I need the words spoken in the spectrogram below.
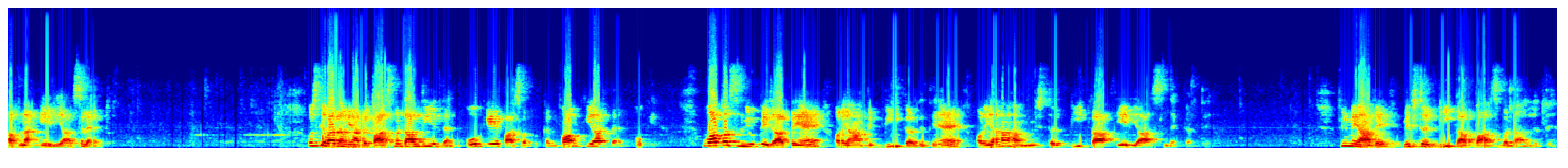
अपना एरिया सेलेक्ट उसके बाद हम यहाँ पे पासवर्ड डाल दिए देन ओके पासवर्ड को कंफर्म किया देन ओके वापस न्यू पे जाते हैं और यहाँ पे बी कर देते हैं और यहाँ हम मिस्टर बी का एरिया सिलेक्ट करते हैं। फिर मैं यहाँ पे मिस्टर बी का पासवर्ड डाल देते हैं।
